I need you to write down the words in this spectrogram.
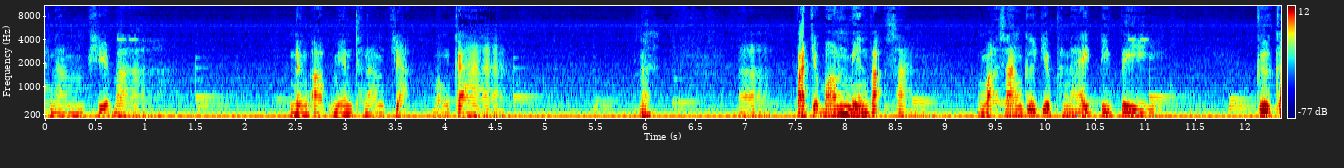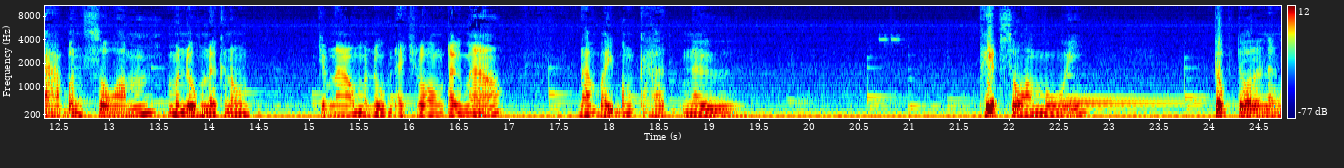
ថ្នាំព្យាបាលនិងអត់មានថ្នាំចាក់បង្ការណាបច្ចុប្បន្នមានវ៉ាក់សាំងវ៉ាក់សាំងគឺជាផ្នែកទី2គឺការបន្ស៊ាំមនុស្សនៅក្នុងចំណោមមនុស្សដែលឆ្លងទៅមក ដើម្បីបង្កើតនៅភាពស៊ាំមួយទប់ទល់នឹង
